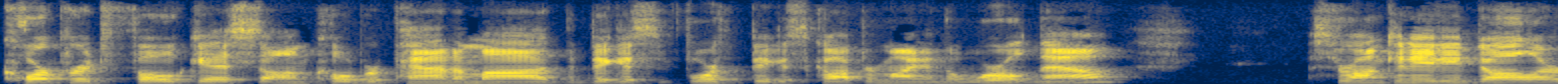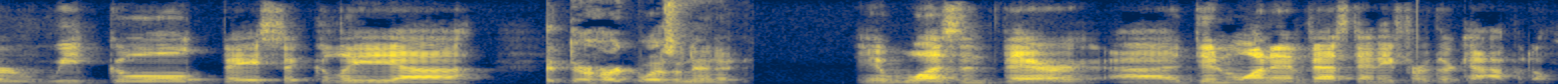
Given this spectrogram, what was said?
corporate focus on Cobre Panama, the biggest, fourth biggest copper mine in the world now. Strong Canadian dollar, weak gold, basically. Uh, Their heart wasn't in it. It wasn't there. Uh, didn't want to invest any further capital.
